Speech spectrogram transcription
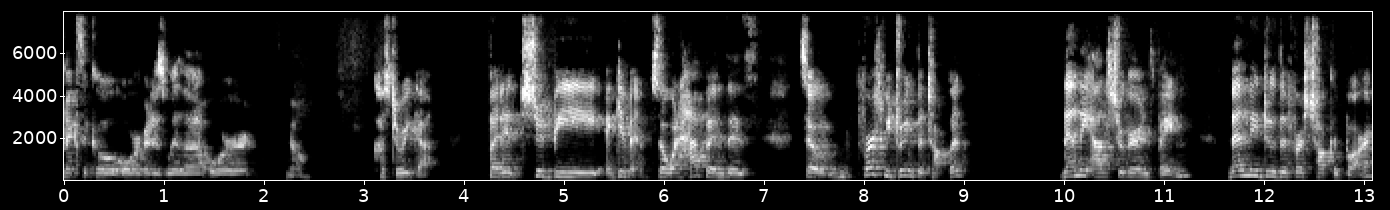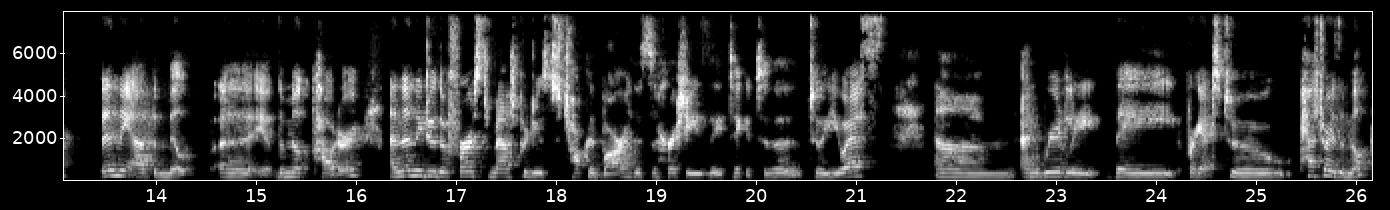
Mexico or Venezuela or you know Costa Rica. But it should be a given. So what happens is so first we drink the chocolate, then they add sugar in Spain, then they do the first chocolate bar, then they add the milk uh, the milk powder, and then they do the first mass-produced chocolate bar. This is Hershey's. They take it to the to the U.S. Um, and weirdly, they forget to pasteurize the milk,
